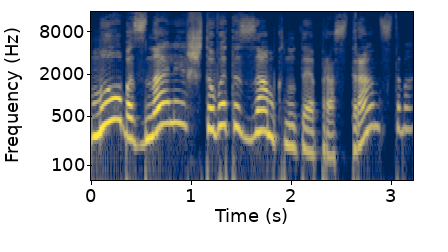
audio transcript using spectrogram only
мы оба знали, что в это замкнутое пространство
